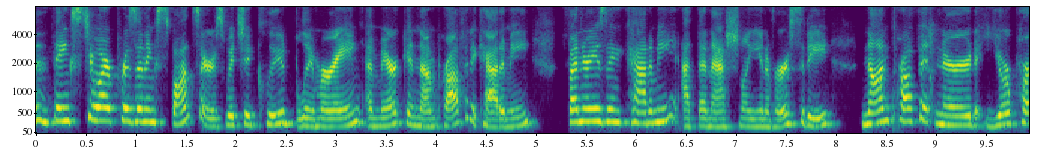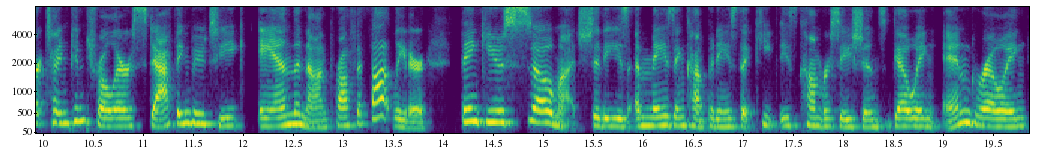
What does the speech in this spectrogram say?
And thanks to our presenting sponsors, which include Bloomerang, American Nonprofit Academy, Fundraising Academy at the National University, Nonprofit Nerd, Your Part Time Controller, Staffing Boutique, and the Nonprofit Thought Leader. Thank you so much to these amazing companies that keep these conversations going and growing,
